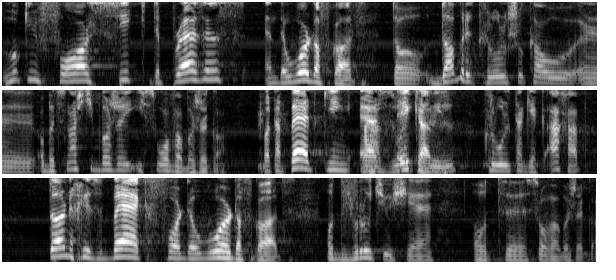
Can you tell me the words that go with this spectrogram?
looking for, seek the presence and the word of God. to dobry król szukał e, obecności Bożej i Słowa Bożego. But a bad king A as zły Ahab król, król, tak jak Ahab, turned his back for the word of God. Odwrócił się od e, Słowa Bożego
